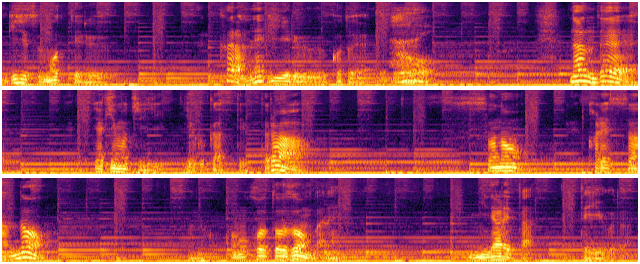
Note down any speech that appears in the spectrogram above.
うん、技術持ってるからね言えることやけど、はい。なんでやきもち焼くかって言ったらその彼氏さんのそのコンフォートゾーンがね乱れたっていうことなん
